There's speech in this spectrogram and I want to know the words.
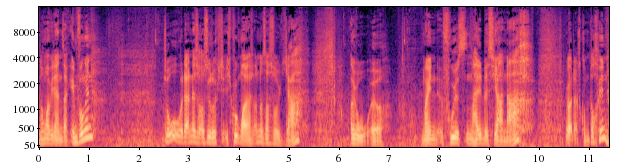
nochmal wieder einen Sack Impfungen. So, oder anders ausgedrückt, ich gucke mal das an und sage so, ja, also äh, mein frühestes halbes Jahr nach, ja, das kommt doch hin.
